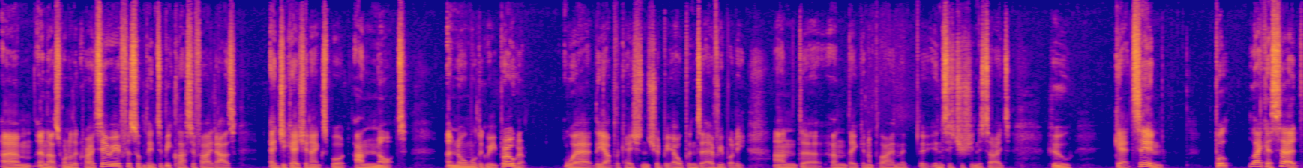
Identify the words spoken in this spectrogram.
Um, and that's one of the criteria for something to be classified as education export and not a normal degree program. where the application should be open to everybody, and uh, and they can apply, and the, the institution decides who gets in. But like I said,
